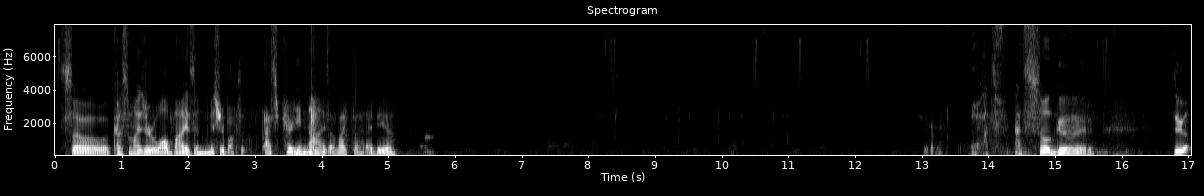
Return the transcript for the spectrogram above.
So, customize your wall buys and mystery boxes. That's pretty nice. I like that idea. Sure. Oh, that's that's so good, dude.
